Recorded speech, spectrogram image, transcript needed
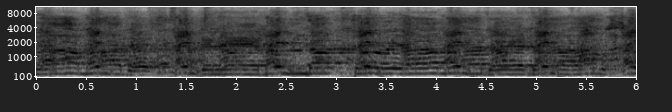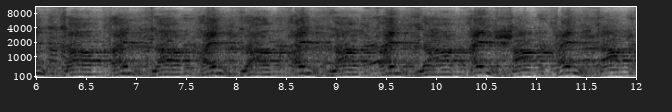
la la la la la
